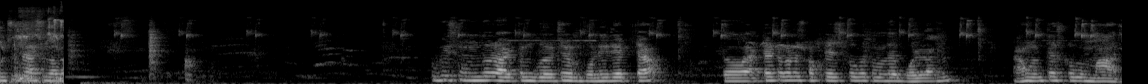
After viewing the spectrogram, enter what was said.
উঁচুতে আসো খুবই সুন্দর আইটেম করেছে পনিরেরটা। তো একটা একটা করে সব টেস্ট করব তোমাদের বললাম। এখন টেস্ট করব মাছ।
